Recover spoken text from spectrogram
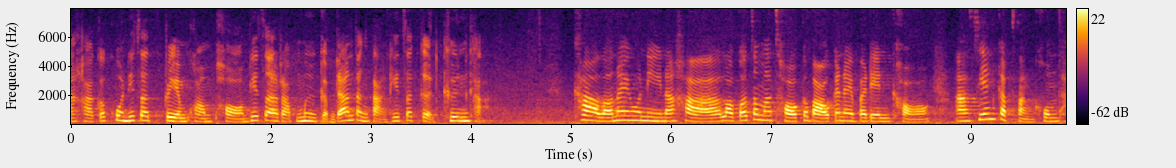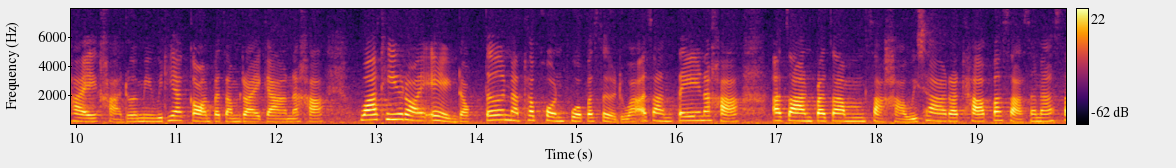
นะคะ ก็ควรที่จะเตรียมความพร้อมที่จะรับมือกับด้านต่างๆ ที่จะเกิดขึ้นค่ะ ค่ะ แล้วในวันนี้นะคะ เราก็จะมาทอล์กเบากันในประเด็นของอาเซียนกับสังคมไทยค่ะ โดยมีวิทยากรประจำรายการนะคะ ว่าที่ร้อยเอก ดรนัทพลพัวประเสริฐหรือว่าอาจารย์เต้นะคะ อาจารย์ประจำสาขาวิชารัฐประศาสนศ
